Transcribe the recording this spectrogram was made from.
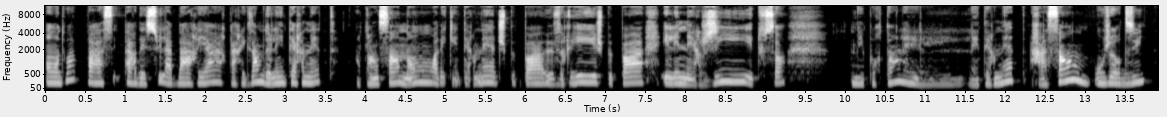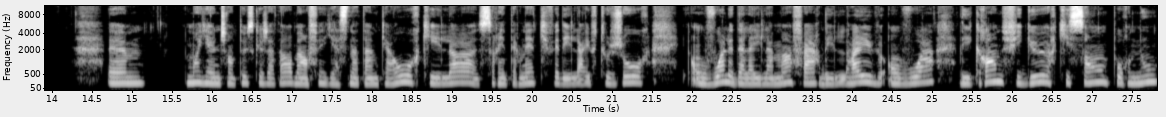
On doit passer par-dessus la barrière, par exemple, de l'Internet, en pensant non, avec Internet, je ne peux pas œuvrer, je peux pas, et l'énergie et tout ça. Mais pourtant, l'Internet rassemble aujourd'hui. Euh, moi, il y a une chanteuse que j'adore. Ben, en fait, il y a Snatam Kaur qui est là sur Internet, qui fait des lives toujours. On voit le Dalai Lama faire des lives. On voit des grandes figures qui sont pour nous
